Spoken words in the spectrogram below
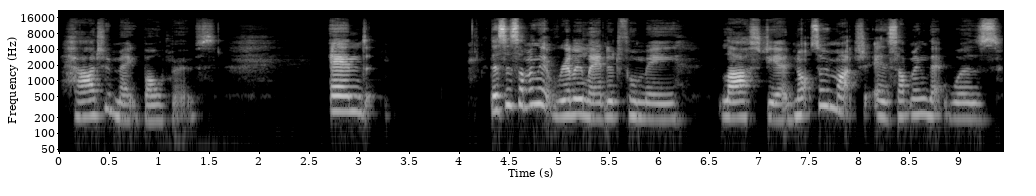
how to make bold moves. And this is something that really landed for me last year, not so much as something that was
